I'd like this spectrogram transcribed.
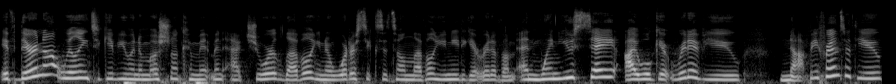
If they're not willing to give you an emotional commitment at your level, you know, water seeks its own level, you need to get rid of them. And when you say, I will get rid of you, not be friends with you,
